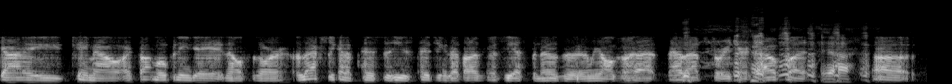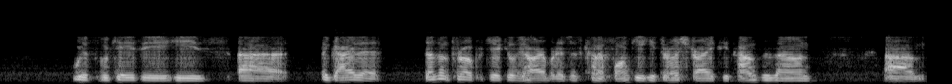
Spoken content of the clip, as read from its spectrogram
guy came out. I saw him opening day at Elsinore. I was actually kind of pissed that he was pitching because I thought I was going to see Espinoza, and we all know how that, how that story turned out. But Yeah. uh, with Lucchesi, he's uh, a guy that doesn't throw particularly hard, but it's just kind of funky. He throws strikes. He pounds his own. Um,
